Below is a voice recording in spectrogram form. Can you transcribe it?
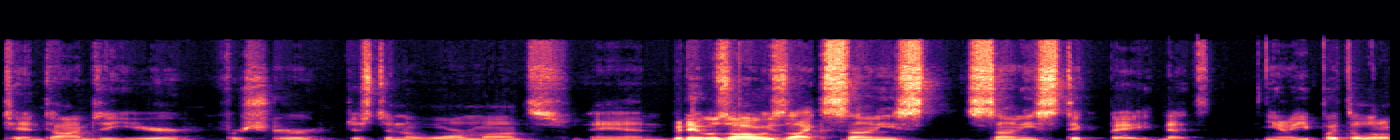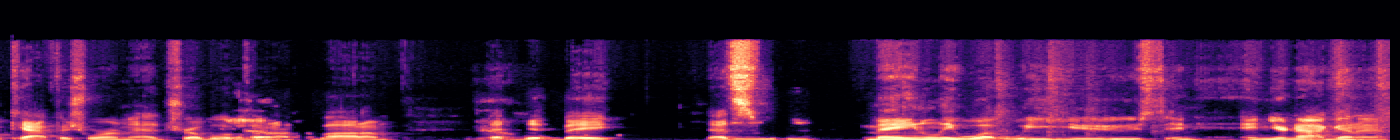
10 times a year for sure just in the warm months and but it was always like sunny sunny stick bait that you know you put the little catfish worm that had trouble Yeah. coming out the bottom Yeah. that dip bait that's Mhm. mainly what we used and and you're not gonna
